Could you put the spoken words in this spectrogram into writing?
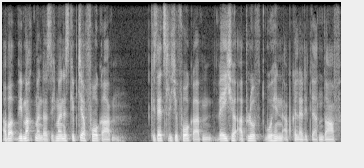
Aber wie macht man das? Ich meine, es gibt ja Vorgaben, gesetzliche Vorgaben, welche Abluft wohin abgeleitet werden darf.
